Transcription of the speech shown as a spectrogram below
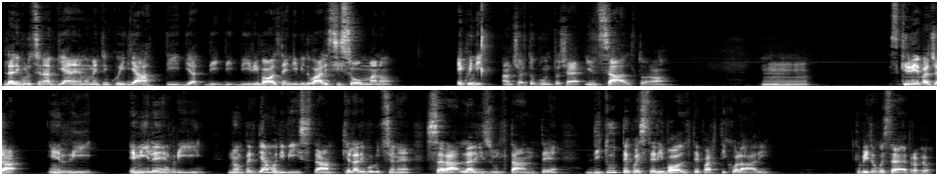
la rivoluzione avviene nel momento in cui gli atti di, di, di, di rivolta individuali si sommano e quindi a un certo punto c'è il salto, no? Mm, scriveva già Henry, Emile Henry non perdiamo di vista che la rivoluzione sarà la risultante di tutte queste rivolte particolari. Capito? Questa è proprio.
